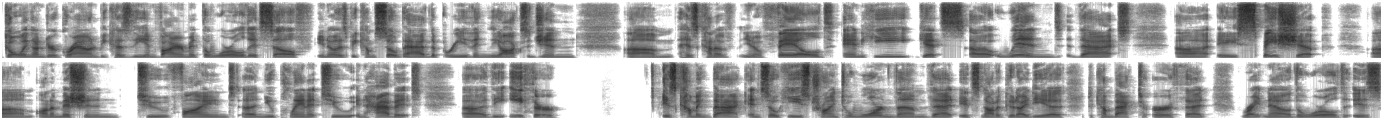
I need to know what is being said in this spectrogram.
going underground because the environment, the world itself, you know, has become so bad. The breathing, the oxygen, um, has kind of you know failed, and he gets uh, wind that uh, a spaceship um, on a mission to find a new planet to inhabit uh, the ether is coming back. And so he's trying to warn them that it's not a good idea to come back to earth that right now the world is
